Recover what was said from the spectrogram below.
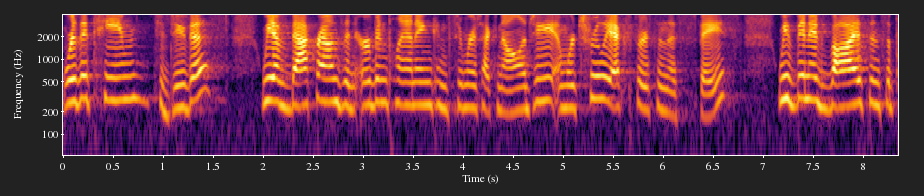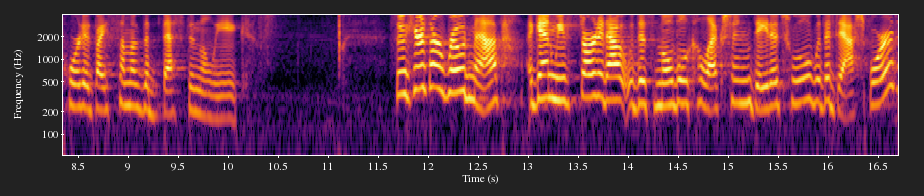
We're the team to do this. We have backgrounds in urban planning, consumer technology, and we're truly experts in this space. We've been advised and supported by some of the best in the league. So here's our roadmap. Again, we've started out with this mobile collection data tool with a dashboard.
